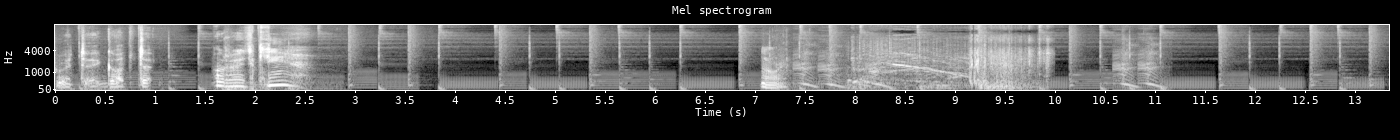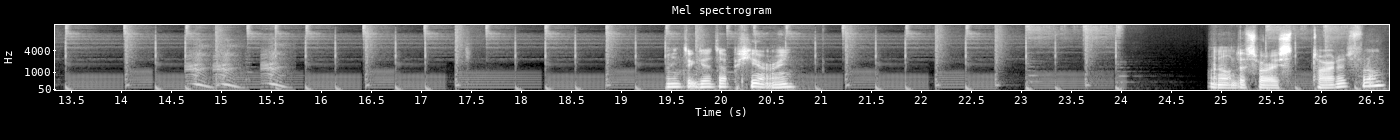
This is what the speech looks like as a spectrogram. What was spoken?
Screw I got the right key. Alright. I need to get up here, right? Oh no, that's where I started from?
